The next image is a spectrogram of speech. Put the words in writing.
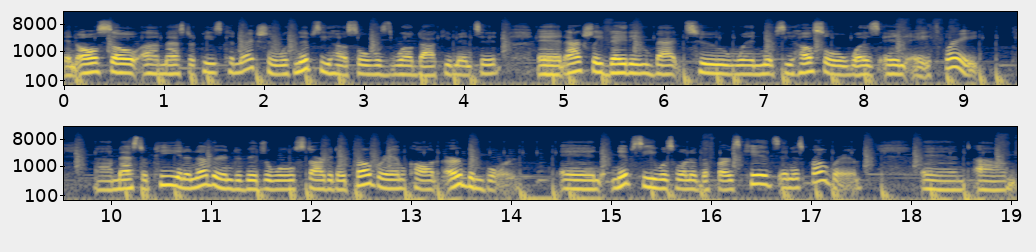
And also, uh, Master P's connection with Nipsey Hussle was well documented and actually dating back to when Nipsey Hussle was in eighth grade. Uh, Master P and another individual started a program called Urban Born, and Nipsey was one of the first kids in his program. And um,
